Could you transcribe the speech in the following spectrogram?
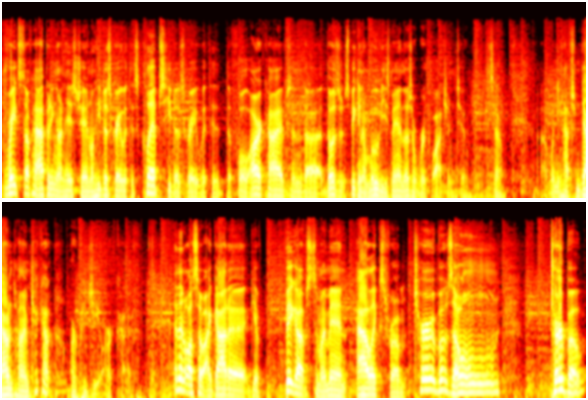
great stuff happening on his channel. He does great with his clips. He does great with the full archives, and uh, those are speaking of movies, man. Those are worth watching too. So uh, when you have some downtime, check out RPG Archive. And then also, I gotta give big ups to my man Alex from Turbo Zone. Turbo,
